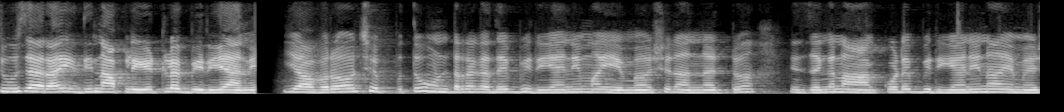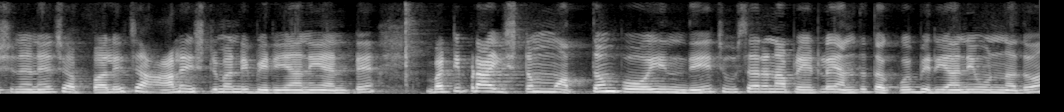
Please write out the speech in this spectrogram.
చూసారా? ఇది నా ప్లేట్లో బిర్యానీ. ఎవరో చెప్తూ ఉంటారు కదా బిర్యానీ మా ఎమోషన్ అన్నట్టు. నిజంగా నాకు కూడా బిర్యానీ నా ఎమోషన్ అనే చెప్పాలి. చాలా ఇష్టం అండి బిర్యానీ అంటే. బట్ ఇప్పుడు ఆ ఇష్టం మొత్తం పోయింది. చూసారా నా ప్లేట్లో ఎంత తక్కువ బిర్యానీ ఉన్నదో.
